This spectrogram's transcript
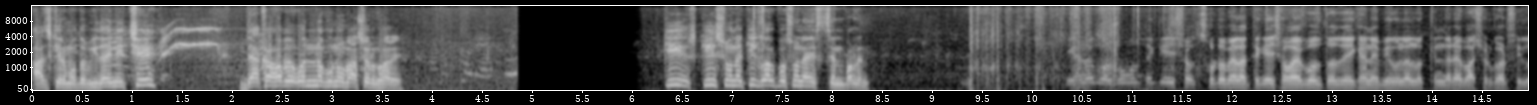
আজকের মতো বিদায় নিচ্ছে। দেখা হবে অন্য কোনো বাসর ঘরে। কি কি শুনে কি গল্প শুনে এসছেন বলেন। এখানে গল্প বলতে কি ছোটবেলা থেকেই সবাই বলতো যে এখানে বেহুলা লক্ষিন্দারের বাসর ঘর ছিল।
